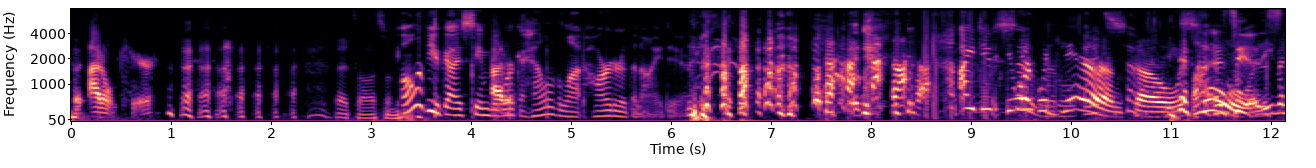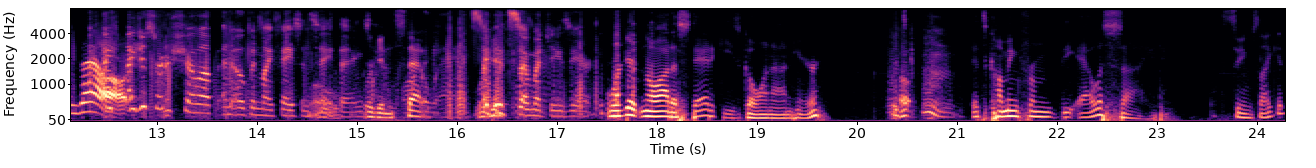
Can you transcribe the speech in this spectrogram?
but I don't care. that's awesome. All of you guys seem I to don't- work a hell of a lot harder than I do. I do You so work with little, Jim, so so nice. it's cool. I it evens I, out. I just sort of show up and open my face and say oh, things. we're and getting walk static. away. It's, it's so much easier. We're getting a lot of staticies going on here. Oh, hmm. it's coming from the Alice side. Seems like it.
